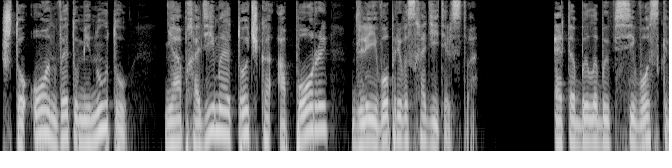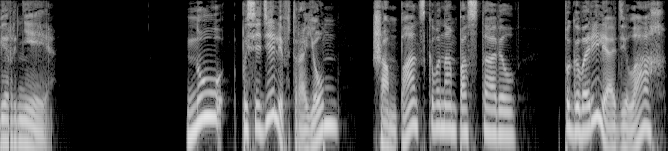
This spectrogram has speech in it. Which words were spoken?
что он в эту минуту необходимая точка опоры для его превосходительства. Это было бы всего сквернее. Ну, посидели втроем, шампанского нам поставил, поговорили о делах,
